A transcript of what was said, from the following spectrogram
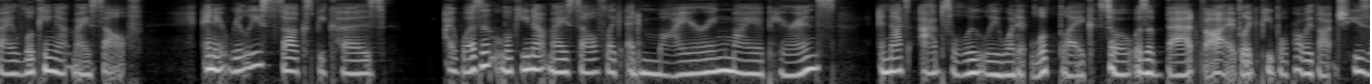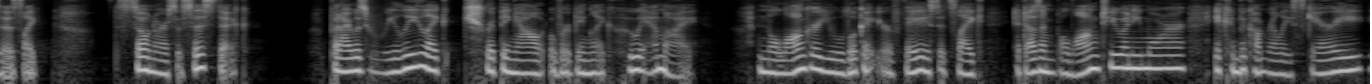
by looking at myself. And it really sucks because I wasn't looking at myself like admiring my appearance. And that's absolutely what it looked like. So it was a bad vibe. Like people probably thought, Jesus, like so narcissistic. But I was really like tripping out over being like, who am I? And the longer you look at your face, it's like it doesn't belong to you anymore. It can become really scary.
